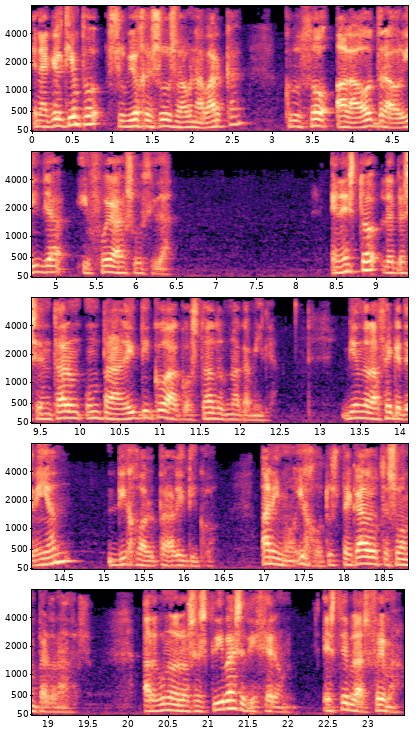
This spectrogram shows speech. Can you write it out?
En aquel tiempo subió Jesús a una barca, cruzó a la otra orilla y fue a su ciudad. En esto le presentaron un paralítico acostado en una camilla. Viendo la fe que tenían, dijo al paralítico, Ánimo, hijo, tus pecados te son perdonados. Algunos de los escribas se dijeron, Este blasfema.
